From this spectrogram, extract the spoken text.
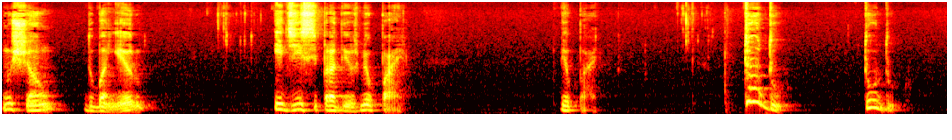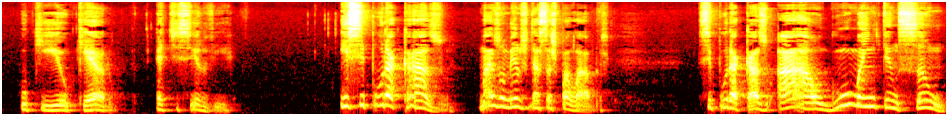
no chão do banheiro, e disse para Deus: Meu Pai, meu Pai. Tudo, tudo o que eu quero é te servir. E se por acaso, mais ou menos nessas palavras, se por acaso há alguma intenção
